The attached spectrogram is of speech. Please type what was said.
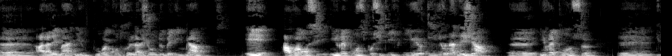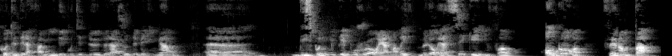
euh, à l'Allemagne pour rencontrer l'agent de Bellingham et avoir aussi une réponse positive. Il y, en a déjà euh, une réponse euh, du côté de la famille, du côté de, de l'agent de Bellingham, euh, disponibilité pour jouer au Real Madrid, mais le Real sait qu'il faut encore faire un pas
